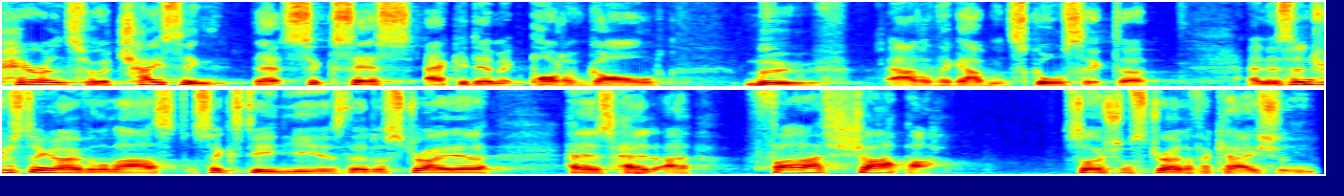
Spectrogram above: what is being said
parents who are chasing that success academic pot of gold move out of the government school sector. And it's interesting over the last 16 years that Australia has had a far sharper social stratification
